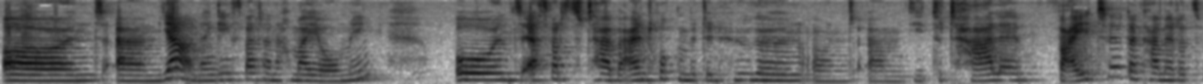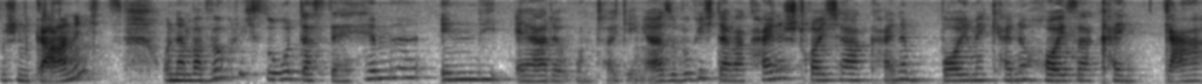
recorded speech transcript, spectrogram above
Und ähm, ja, und dann ging es weiter nach Wyoming. Und zuerst war das total beeindruckend mit den Hügeln und ähm, die totale Weite. Dann kam ja dazwischen gar nichts. Und dann war wirklich so, dass der Himmel in die Erde runterging. Also wirklich, da war keine Sträucher, keine Bäume, keine Häuser, kein gar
